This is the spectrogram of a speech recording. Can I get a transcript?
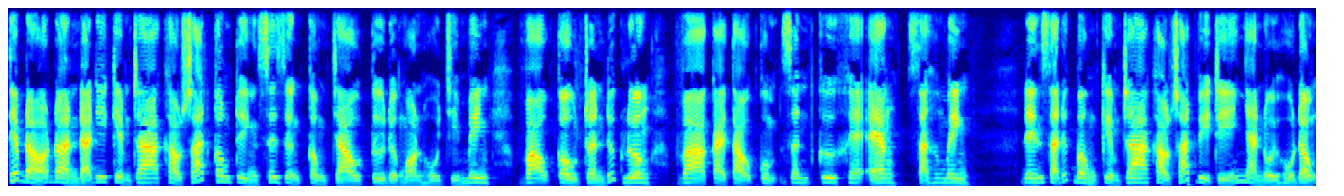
Tiếp đó, đoàn đã đi kiểm tra khảo sát công trình xây dựng cổng chào từ đường mòn Hồ Chí Minh vào cầu Trần Đức Lương và cải tạo cụm dân cư Khe Eng, xã Hưng Minh. Đến xã Đức Bồng kiểm tra khảo sát vị trí nhà nổi hồ động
